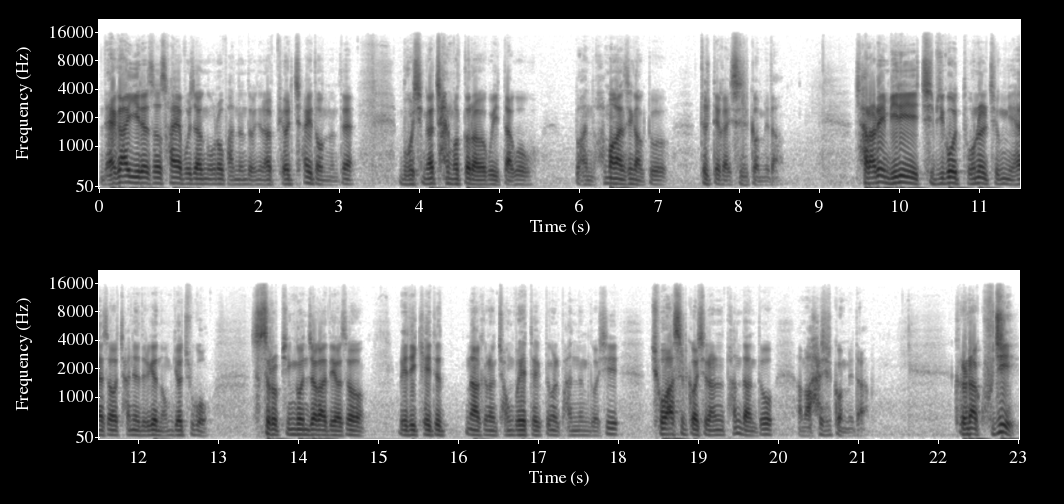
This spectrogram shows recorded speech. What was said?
내가 일해서 사회보장금으로 받는 돈이나 별 차이도 없는데 무엇인가 잘못 돌아가고 있다고 또한 허망한 생각도 들 때가 있을 겁니다. 차라리 미리 집이고 돈을 정리해서 자녀들에게 넘겨주고 스스로 빈곤자가 되어서 메디케이드나 그런 정부 혜택 등을 받는 것이 좋았을 것이라는 판단도 아마 하실 겁니다. 그러나 굳이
